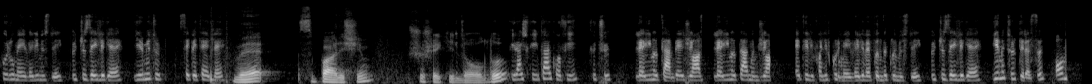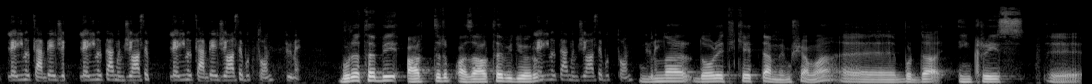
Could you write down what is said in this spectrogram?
Kuru meyveli müsli 350G 20 Türk sepete ekle. Ve siparişim şu şekilde oldu. Flash filter coffee küçük. Lane'ı tembe cihaz. Lane'ı tembe cihaz. Eteli falif kuru meyveli ve fındıklı müsli 350G 20 Türk lirası. 10. Lane'ı tembe cihaz. Lane'ı tembe cihaz. Lane'ı tembe cihaz buton düğme. Burada tabii arttırıp azaltabiliyorum. Bunlar doğru etiketlenmemiş ama e, burada increase e,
